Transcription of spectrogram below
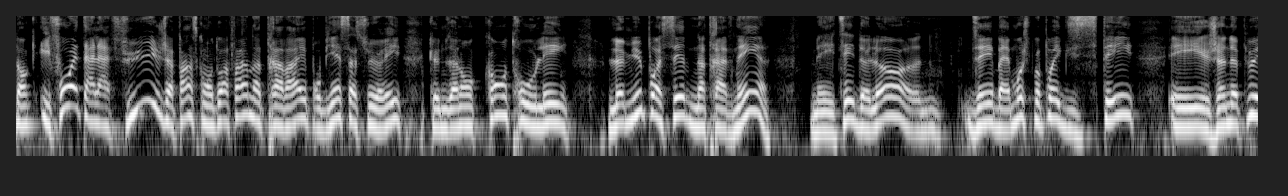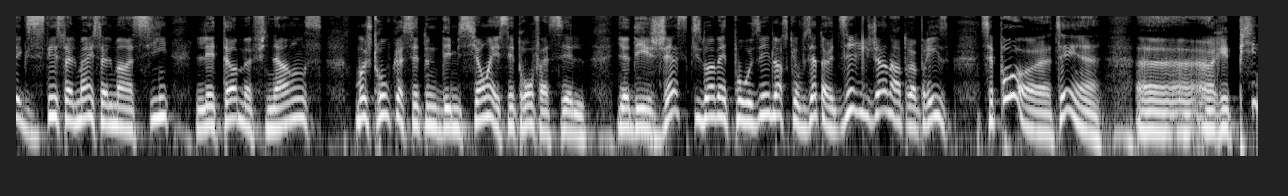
Donc, il faut être à l'affût. Je pense qu'on doit faire notre travail pour bien s'assurer que nous allons contrôler le mieux possible notre avenir. Mais, tu sais, de là, dire, ben moi, je peux pas exister et je ne peux exister seulement et seulement si l'État me finance. Moi, je trouve que c'est une démission et c'est trop facile. Il y a des gestes qui doivent être posés lorsque vous êtes un dirigeant d'entreprise. C'est pas, euh, tu sais, un, un, répit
